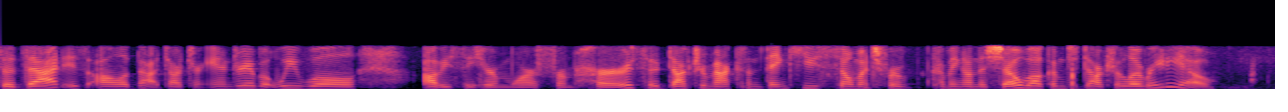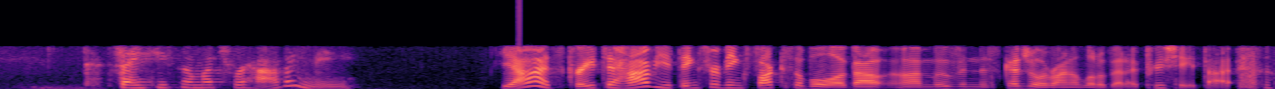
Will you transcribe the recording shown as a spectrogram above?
so that is all about Dr. Andrea, but we will obviously hear more from her. So, Dr. Maxim, thank you so much for coming on the show. Welcome to Dr. Lo Radio. Thank you so much for having me. Yeah, it's great to have you. Thanks for being flexible about uh, moving the schedule around a little bit. I appreciate that.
